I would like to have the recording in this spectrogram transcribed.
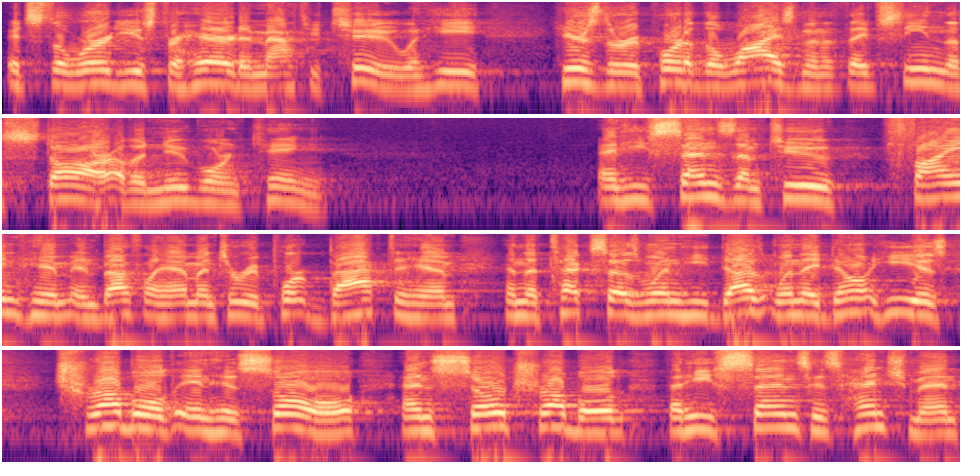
It's the word used for Herod in Matthew 2 when he hears the report of the wise men that they've seen the star of a newborn king. And he sends them to find him in Bethlehem and to report back to him. And the text says when he does when they don't, he is troubled in his soul, and so troubled that he sends his henchmen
